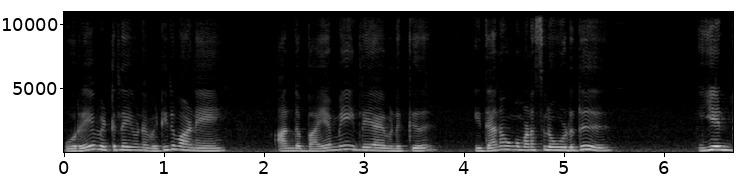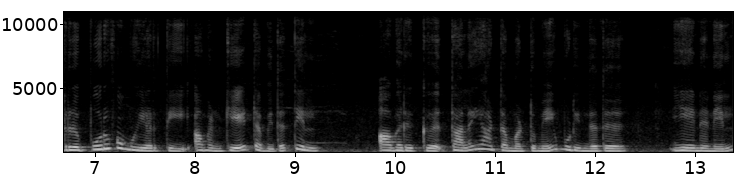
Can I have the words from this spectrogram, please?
ஒரே வெட்டில் இவனை வெட்டிடுவானே. அந்த பயமே இல்லையா இவனுக்கு? இதானே உங்கள் மனசில் ஓடுது? என்று புருவம் உயர்த்தி அவன் கேட்ட விதத்தில் அவருக்கு தலையாட்ட மட்டுமே முடிந்தது. ஏனெனில்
